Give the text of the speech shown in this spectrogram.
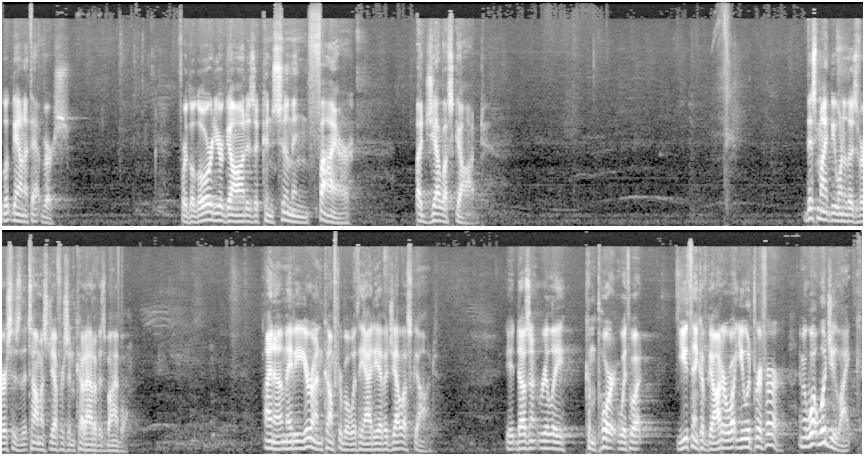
Look down at that verse. For the Lord your God is a consuming fire, a jealous God. This might be one of those verses that Thomas Jefferson cut out of his Bible. I know, maybe you're uncomfortable with the idea of a jealous God. It doesn't really comport with what you think of God or what you would prefer. I mean, what would you like?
